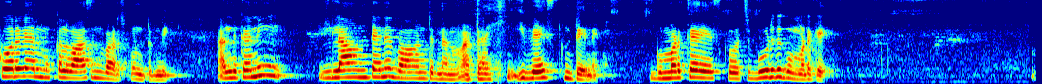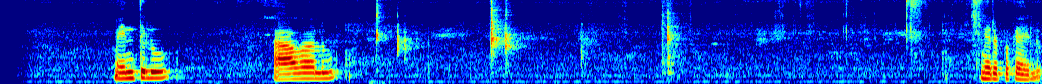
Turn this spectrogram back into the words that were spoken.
కూరగాయల ముక్కలు వాసన పడుచుకుంటుంది. అందుకని ఇలా ఉంటేనే బాగుంటుంది అనమాట ఇవి వేసుకుంటేనే. గుమ్మడికాయ వేసుకోవచ్చు. బూడిద గుమ్మడికాయ. మెంతులు ఆవాలు మిరపకాయలు.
